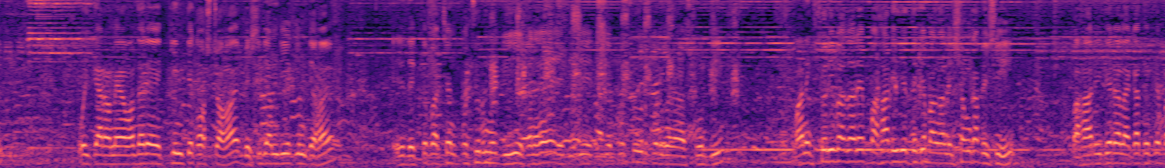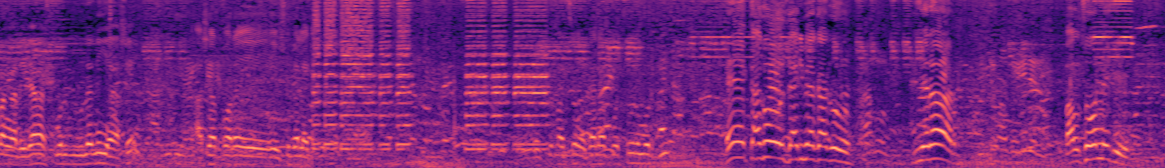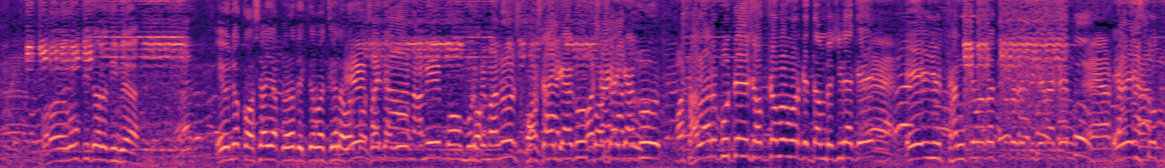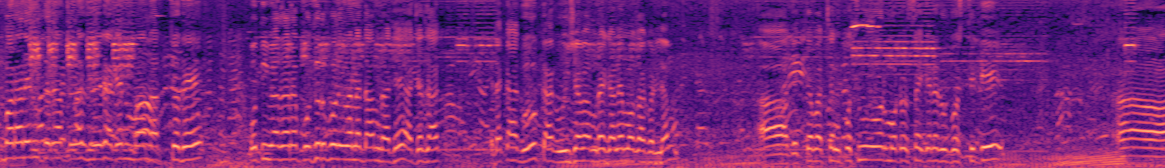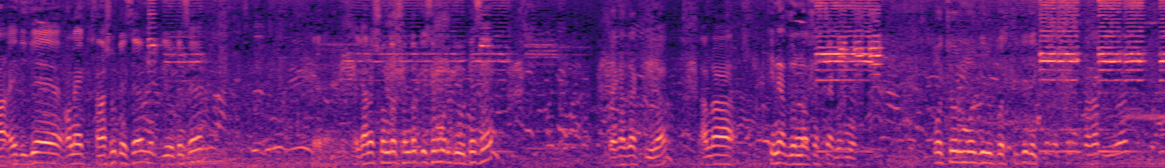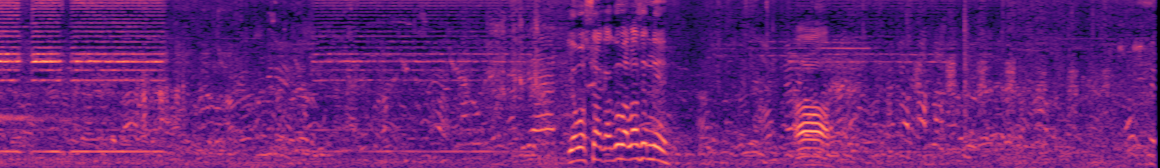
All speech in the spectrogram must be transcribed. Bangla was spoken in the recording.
ওই কারণে আমাদের কিনতে কষ্ট হয়, বেশি দাম দিয়ে কিনতে হয়। এই দেখতে পাচ্ছেন প্রচুর মুরগি এখানে, এদিকে এদিকে প্রচুর পরিমাণে মুরগি। মানিকছড়ি বাজারে পাহাড়িদের থেকে বাঙালির সংখ্যা বেশি। পাহাড়িদের এলাকা থেকে বাঙালিরা হাঁস মুরগিগুলো নিয়ে আসে। আসার পরে এইসব এলাকা দেখতে পাচ্ছেন এখানে প্রচুর মুরগি। এ কাকু যাইবা কাকু। বিয়ের বালসন নাকি? বড় এবং কি ধরে দিবা? এই হলো কষাই আপনারা দেখতে পাচ্ছেন আমার কষাই কাকু। আমি মুরব্বী মানুষ কষাই কাকু কষাই কাকু হালার পুঁতে সবসময় মর্কের দাম বেশি রাখে। এই থানকি মাথার চোদরে দিকে রাখেন। এই সুত বাড়ানের ভিতরে আপনারা দিয়ে রাখেন মাথার চোদে। প্রতি বাজারে প্রচুর পরিমাণে দাম রাখে। আচ্ছা যাক এটা কাকু কাকু হিসাবে আমরা এখানে মজা করলাম। দেখতে পাচ্ছেন প্রচুর মোটর সাইকেলের উপস্থিতি। আহ, এদিকে অনেক হাঁস উঠেছে মুরগি উঠেছে। এখানে সুন্দর সুন্দর কিছু মুরগি উঠেছে। দেখা যাক কি হয়। আমরা কেনার জন্য চেষ্টা করব। প্রচুর মুরগির উপস্থিতি দেখতে পাচ্ছেন আপনারা viewers। কি অবস্থা কাকু ভালো আছেন নি? 啊。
